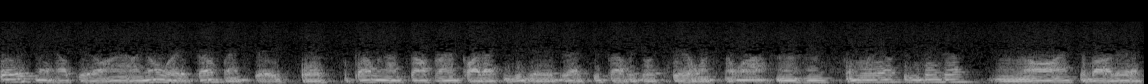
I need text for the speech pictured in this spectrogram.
So this may help you, though. I, I know where his girlfriend stays. Yeah? Probably on South Rampart. I can give you the address. She probably goes her once in a while. Mm-hmm. Anyone else you can think of? No, that's about it.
